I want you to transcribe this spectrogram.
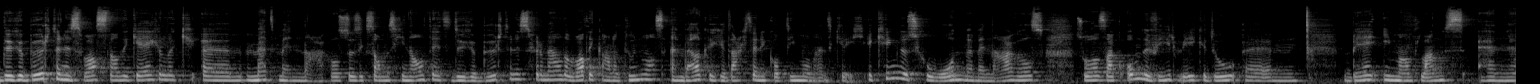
De gebeurtenis was dat ik eigenlijk uh, met mijn nagels, dus ik zal misschien altijd de gebeurtenis vermelden, wat ik aan het doen was en welke gedachten ik op die moment kreeg. Ik ging dus gewoon met mijn nagels, zoals dat ik om de vier weken doe, uh, bij iemand langs. En uh,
